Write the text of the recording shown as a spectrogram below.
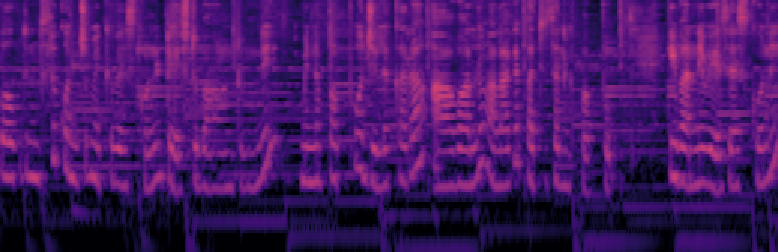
పోపు దినుసులు కొంచెం ఎక్కువ వేసుకోండి టేస్ట్ బాగుంటుంది. మినపప్పు జీలకర్ర ఆవాలు అలాగే పచ్చిశనగపప్పు ఇవన్నీ వేసేసుకొని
